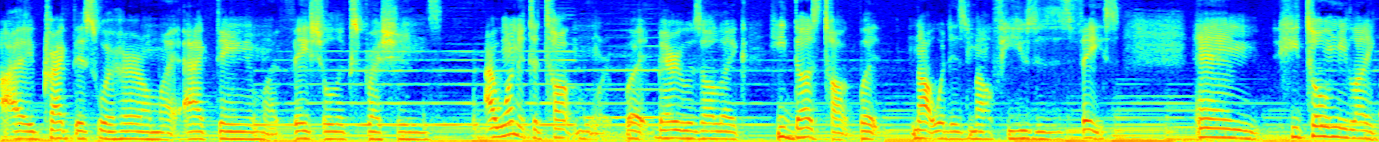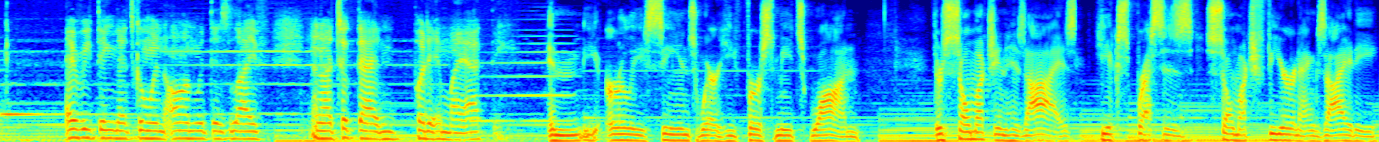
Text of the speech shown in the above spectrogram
I practiced with her on my acting and my facial expressions. I wanted to talk more, but Barry was all like, he does talk, but not with his mouth. He uses his face. And he told me like everything that's going on with his life, and I took that and put it in my acting in the early scenes where he first meets Juan, there's so much in his eyes. He expresses so much fear and anxiety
